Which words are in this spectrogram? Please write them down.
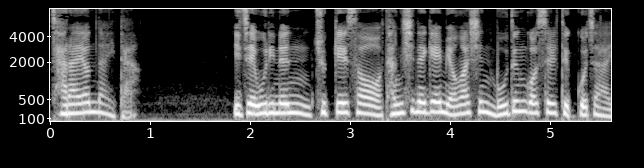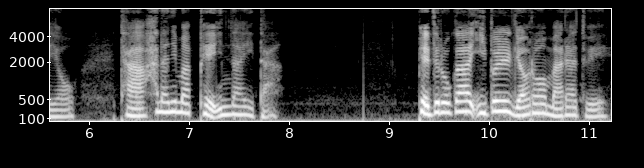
잘하였나이다. 이제 우리는 주께서 당신에게 명하신 모든 것을 듣고자 하여 다 하나님 앞에 있나이다. 베드로가 입을 열어 말하되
